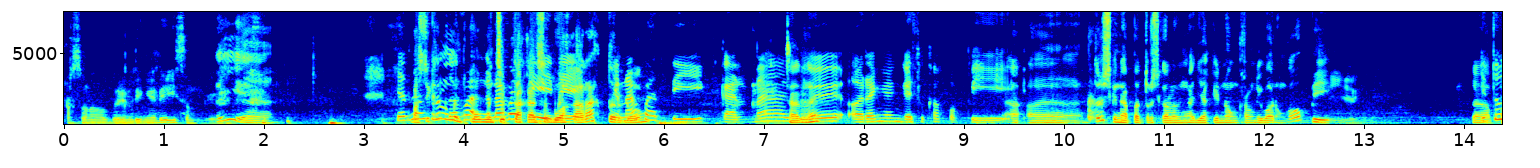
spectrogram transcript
personal brandingnya dia iseng gitu. Iya. Karena Pasti kan pertama, mau menciptakan kenapa sebuah gini? karakter dong. Kenapa Tik? Karena, Karena? gue orang yang gak suka kopi. Uh, uh. Terus kenapa terus kalau ngajakin nongkrong di warung kopi? Iya. Kenapa? Itu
